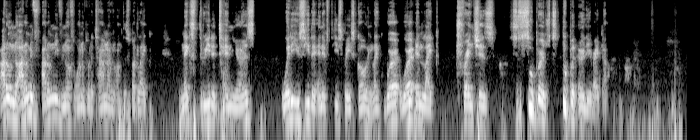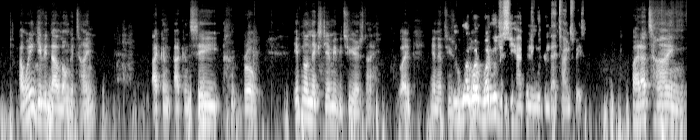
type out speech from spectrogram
I don't know. I don't even. I don't even know if I want to put a timeline on this, but like next three to ten years, where do you see the NFT space going? Like we're we're in like trenches, super stupid early right now. I wouldn't give it that long a time. I can I can say, bro, if not next year, maybe two years time. Like NFTs What, what what would you see happening within that time space? By that time,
